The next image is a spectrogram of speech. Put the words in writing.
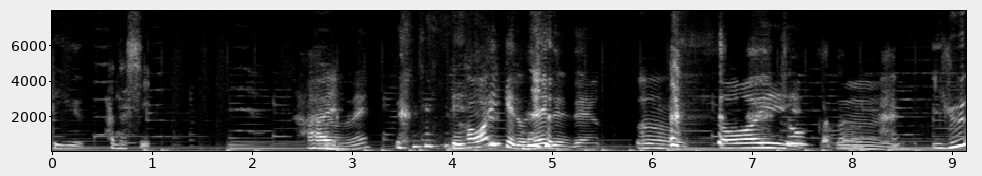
ていう話。はい。可愛いけどね全然。うん。かわい。い。そうかな。うん。いぐ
